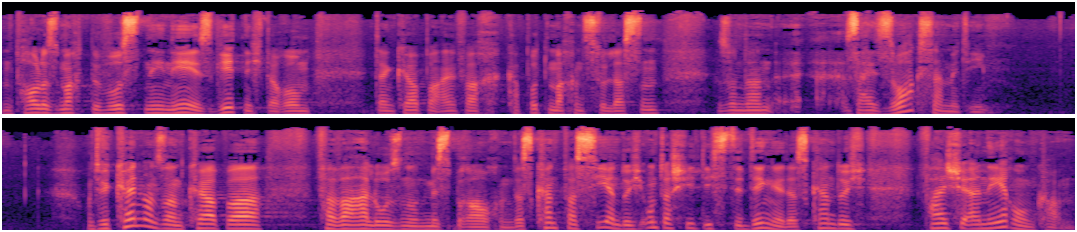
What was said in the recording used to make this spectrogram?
Und Paulus macht bewusst, nee, nee, es geht nicht darum, deinen Körper einfach kaputt machen zu lassen, sondern äh, sei sorgsam mit ihm. Und wir können unseren Körper verwahrlosen und missbrauchen. Das kann passieren durch unterschiedlichste Dinge. Das kann durch falsche Ernährung kommen.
